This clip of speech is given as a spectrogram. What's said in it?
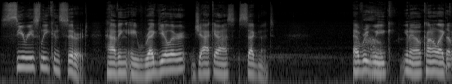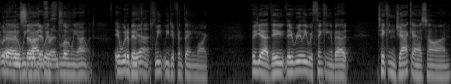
seriously considered having a regular jackass segment every Wow. week you know kind of like That would have uh, we so got different. with lonely island it would have been Yeah. a completely different thing mark but yeah they they really were thinking about taking jackass on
